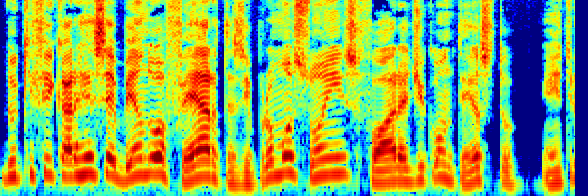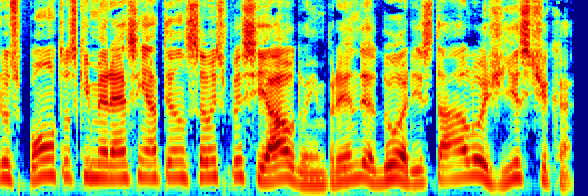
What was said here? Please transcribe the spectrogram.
do que ficar recebendo ofertas e promoções fora de contexto. Entre os pontos que merecem atenção especial do empreendedor está a logística.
